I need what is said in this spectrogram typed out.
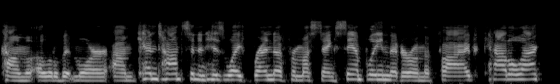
come a little bit more. Um, Ken Thompson and his wife Brenda from Mustang Sampling that are on the five Cadillac,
